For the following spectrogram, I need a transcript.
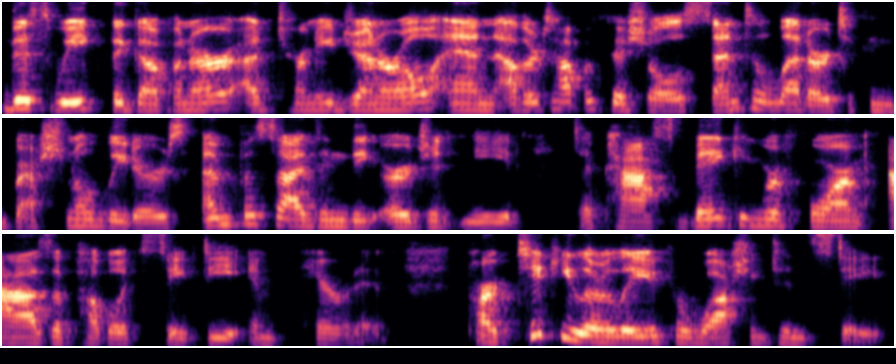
This week, the governor, attorney general, and other top officials sent a letter to congressional leaders emphasizing the urgent need to pass banking reform as a public safety imperative, particularly for Washington state.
